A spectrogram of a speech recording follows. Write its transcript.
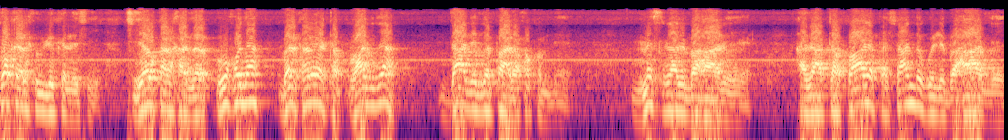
دوه کرښې ولیکلی شي چې یو کرښه د او خو ده بل کرښه تقوا ده دا د لپاره حکم دی مثل البهار ادا تقوال پسند گل بهار دی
